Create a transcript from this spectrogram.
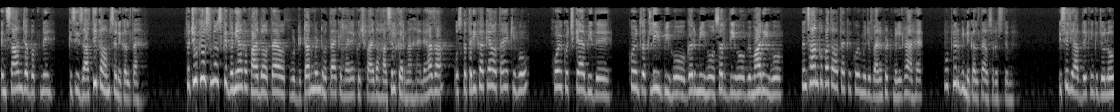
انسان جب اپنے کسی ذاتی کام سے نکلتا ہے۔ تو چونکہ اس میں اس کی دنیا کا فائدہ ہوتا ہے، وہ ڈٹرمنٹ ہوتا ہے کہ میں نے کچھ فائدہ حاصل کرنا ہے، لہٰذا اس کا طریقہ کیا ہوتا ہے کہ وہ کوئی کچھ کہہ بھی دے، کوئی تکلیف بھی ہو، گرمی ہو، سردی ہو، بیماری ہو، انسان کو پتا ہوتا ہے کہ کوئی مجھے بینیفٹ مل رہا ہے، وہ پھر بھی نکلتا ہے اس رستے میں۔ اسی لیے آپ دیکھیں کہ جو لوگ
